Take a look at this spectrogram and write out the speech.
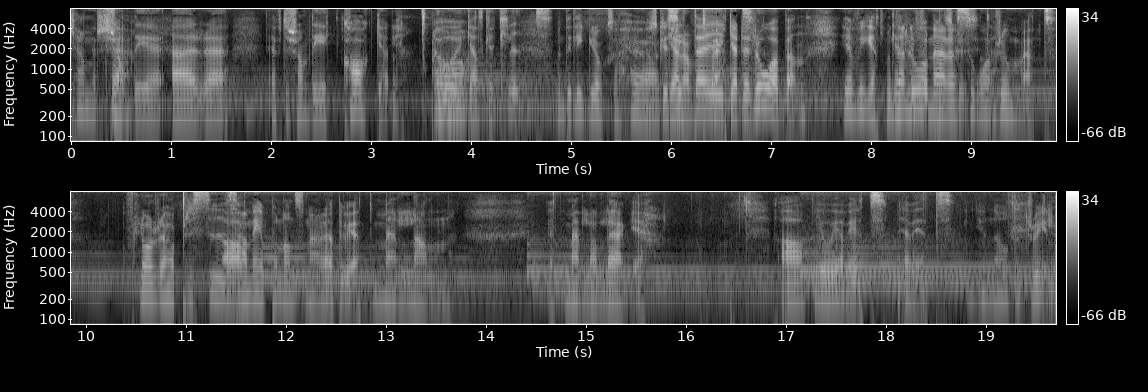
Kanske. Eftersom det är, eh, eftersom det är kakel och Ja. ganska cleant. Men det ligger också Du högar ska av sitta i tvätt. garderoben. Jag vet, men den är för Garderoben nära ska du sovrummet. Florre har precis, Ja. han är på någon sån här, du vet, mellan, ett mellanläge. Ja, jo jag vet. Jag vet. You know the drill.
